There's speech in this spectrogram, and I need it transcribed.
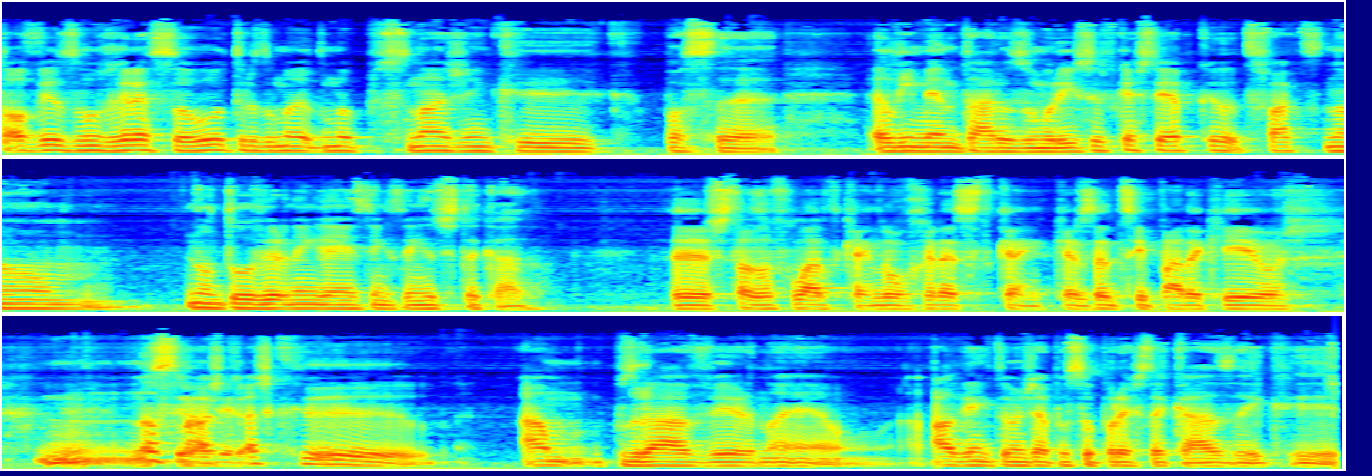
talvez um regresso a outro de uma, de uma personagem que, que possa alimentar os humoristas, porque esta época de facto não, não estou a ver ninguém assim que tenha destacado. Eh, estás a falar de quem? Do regresso de quem? Queres antecipar aqui hoje? Não sei, acho, acho que há, poderá haver não é, alguém que também já passou por esta casa e que,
